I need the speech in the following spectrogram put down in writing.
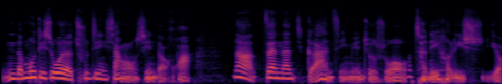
你的目的是为了促进相容性的话，那在那几个案子里面就说成立合理使用。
